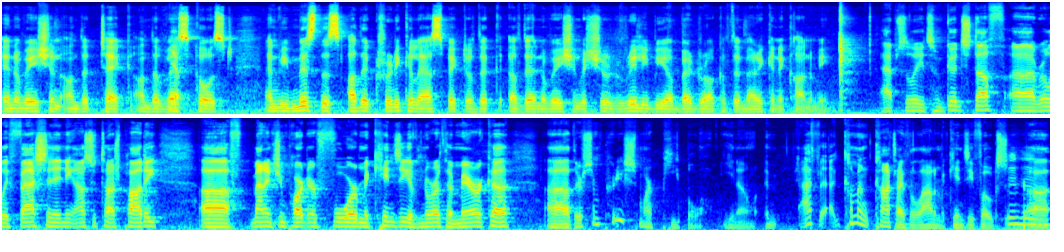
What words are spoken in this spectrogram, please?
innovation on the tech on the West yep. Coast, and we miss this other critical aspect of the of the innovation, which should really be a bedrock of the American economy. Absolutely, some good stuff. Uh, really fascinating. Asutosh Padhi, uh, managing partner for McKinsey of North America. Uh, there's some pretty smart people, you know. I've come in contact with a lot of McKinsey folks. Mm-hmm. Uh,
